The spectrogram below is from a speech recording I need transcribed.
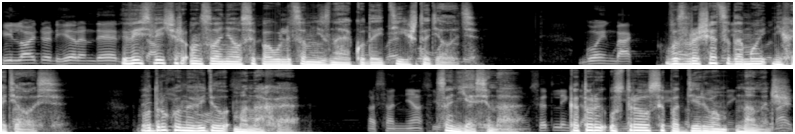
Весь вечер он слонялся по улицам, не зная, куда идти и что делать. Возвращаться домой не хотелось. Вдруг он увидел монаха, саньясина, который устроился под деревом на ночь.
